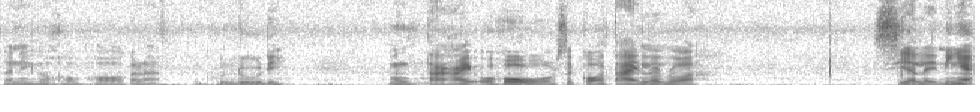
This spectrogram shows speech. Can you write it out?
ตอนนี้ก็ขอพอกันละ คุณดูดิ มันตาย โอ้โห สกอร์ตายรัวๆเสียอะไรเนี่ย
